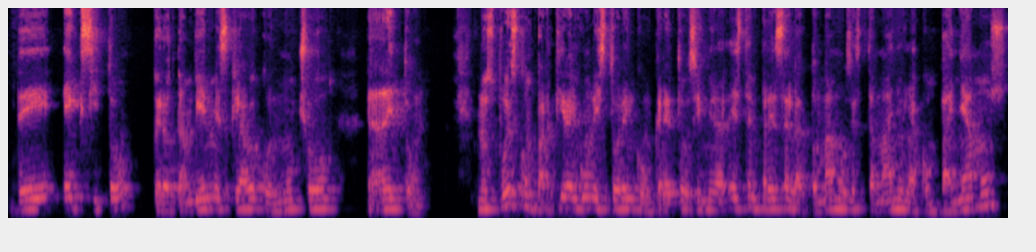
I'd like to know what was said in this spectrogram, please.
de éxito, pero también mezclado con mucho reto. ¿Nos puedes compartir alguna historia en concreto? Decir, mira, esta empresa la tomamos de este tamaño, la acompañamos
